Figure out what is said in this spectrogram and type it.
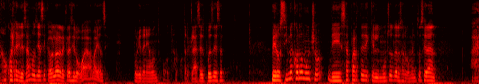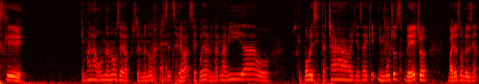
No, ¿cuál regresamos? Ya se acabó la hora de la clase y luego, "Ah, váyanse. Porque teníamos otra, otra clase después de esa. Pero sí me acuerdo mucho de esa parte de que muchos de los argumentos eran, ah, es que, qué mala onda, ¿no? O sea, pues al menos se, se le va- se puede arruinar la vida o, pues qué pobrecita chava, quién sabe qué. Y muchos, de hecho, varios hombres decían,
